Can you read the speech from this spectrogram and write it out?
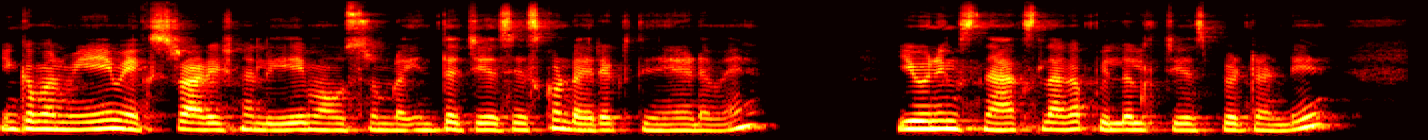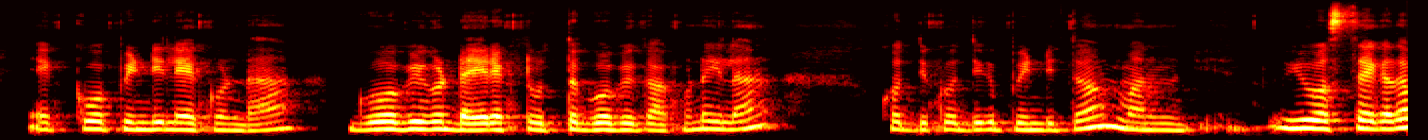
ఇంకా మనం ఏం ఎక్స్ట్రా అడిషనల్ ఏం అవసరం లేదు ఇంత చేసేసుకొని డైరెక్ట్ తినేయడమే. ఈవినింగ్ స్నాక్స్ లాగా పిల్లలకి చేసి పెట్టండి. ఎక్కువ పిండి లేకుండా గోబీ కూడా డైరెక్ట్ ఉత్త గోబీ కాకుండా ఇలా కొద్ది కొద్దిగా పిండితో మనం ఇవి వస్తాయి కదా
